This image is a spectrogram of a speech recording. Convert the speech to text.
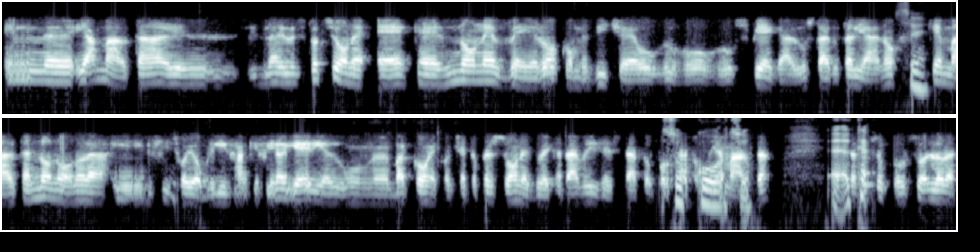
In, eh, a Malta eh, la, la, situazione è che è vero, come dice o, o, o spiega lo Stato italiano, sì. che Malta non onora i, i, suoi obblighi. Anche fino a ieri un barcone con 100 persone, due cadaveri è stato portato Soccorso. qui a Malta. Eh, ca- soccorso. Allora,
